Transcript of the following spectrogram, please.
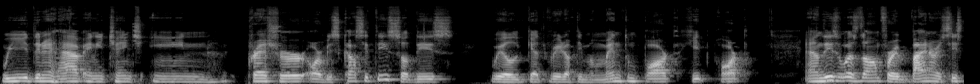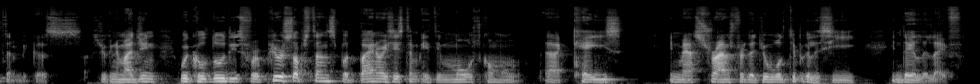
We didn't have any change in pressure or viscosity, so this will get rid of the momentum part, heat part. And this was done for a binary system because, as you can imagine, we could do this for pure substance, but binary system is the most common uh, case in mass transfer that you will typically see in daily life.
